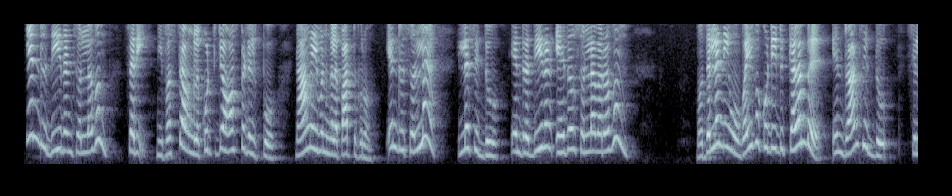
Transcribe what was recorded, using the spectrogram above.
என்று தீரன் சொல்லவும் சரி நீ ஃபர்ஸ்ட் அவங்கள கூட்டிட்டு ஹாஸ்பிட்டலுக்கு போ. நாங்கள் இவனுங்களை பார்த்துக்கிறோம் என்று சொல்ல இல்லை சித்து என்ற தீரன் ஏதோ சொல்ல வரவும் முதல்ல நீ உன் ஒய்ஃபை கூட்டிட்டு கிளம்பு என்றான் சித்து. சில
